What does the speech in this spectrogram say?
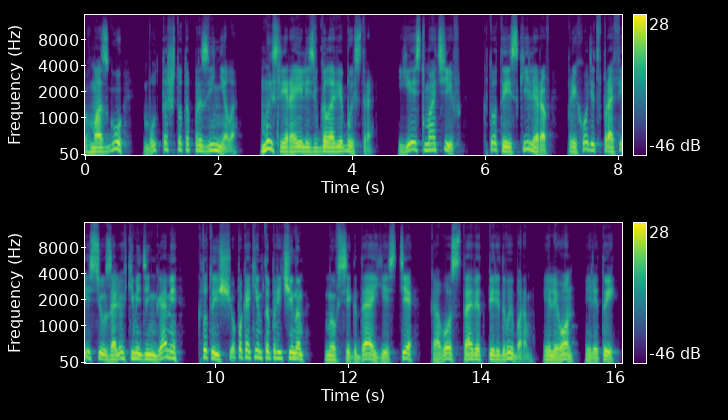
В мозгу будто что-то прозвенело. Мысли роились в голове быстро. Есть мотив. Кто-то из киллеров приходит в профессию за легкими деньгами, кто-то еще по каким-то причинам, но всегда есть те, кого ставят перед выбором, или он, или ты.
